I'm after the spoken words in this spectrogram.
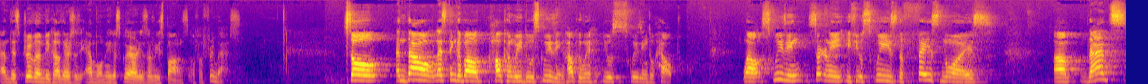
And this driven because there's the m omega squared is a response of a free mass. So, and now let's think about how can we do squeezing? How can we use squeezing to help? Well, squeezing, certainly if you squeeze the phase noise, um, that's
